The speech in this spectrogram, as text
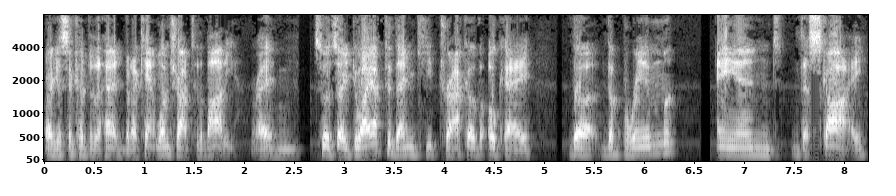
I guess I could to the head, but I can't one shot to the body, right? Mhm. So it's like, do I have to then keep track of okay, the the brim and the sky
